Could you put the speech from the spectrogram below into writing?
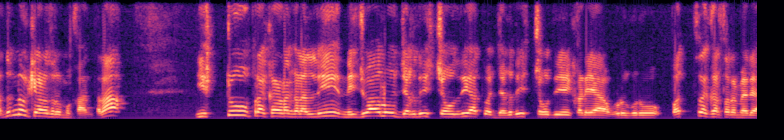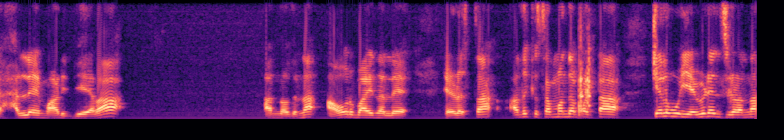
ಅದನ್ನು ಕೇಳೋದ್ರ ಮುಖಾಂತರ, ಇಷ್ಟು ಪ್ರಕರಣಗಳಲ್ಲಿ ನಿಜವಾಗ್ಲೂ ಜಗದೀಶ್ ಚೌಧರಿ ಅಥವಾ ಜಗದೀಶ್ ಚೌಧರಿ ಕಡೆಯ ಹುಡುಗರು ಪತ್ರಕರ್ತರ ಮೇಲೆ ಹಲ್ಲೆ ಮಾಡಿದ್ದೀರಾ ಅನ್ನೋದನ್ನ ಅವ್ರ ಬಾಯಿನಲ್ಲೇ ಹೇಳಿಸ್ತಾ, ಅದಕ್ಕೆ ಸಂಬಂಧಪಟ್ಟ ಕೆಲವು ಎವಿಡೆನ್ಸ್ಗಳನ್ನ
